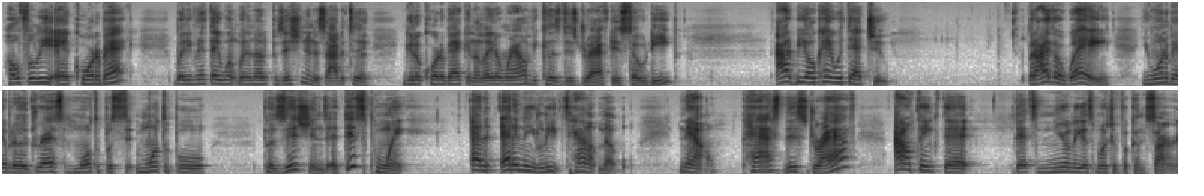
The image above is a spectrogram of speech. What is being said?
hopefully at quarterback. But even if they went with another position and decided to get a quarterback in a later round because this draft is so deep, I'd be okay with that too. But either way, you want to be able to address multiple multiple positions at this point at, at an elite talent level. Now, past this draft, I don't think that that's nearly as much of a concern.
